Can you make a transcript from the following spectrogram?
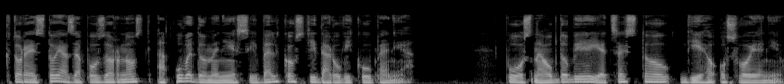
ktoré stoja za pozornosť a uvedomenie si veľkosti daru vykúpenia. Pôsne obdobie je cestou k jeho osvojeniu.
